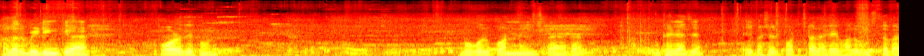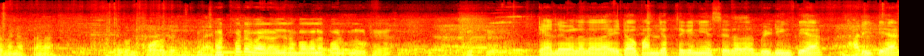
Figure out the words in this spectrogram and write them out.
দাদার ব্রিডিং পেয়ার পর দেখুন। বগল পর নেই পায়রাটা উঠে গেছে। এই পাশের পরটা দেখাই ভালো বুঝতে পারবেন আপনারা। দেখুন পর দেখুন। ছটপটে বাইরে ওই জন্য বগলের পরগুলো উঠে গেছে। ট্যালেবেলা দাদা, এটাও পাঞ্জাব থেকে নিয়ে এসছে দাদার ব্রিডিং পেয়ার, ধাড়ি পেয়ার।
